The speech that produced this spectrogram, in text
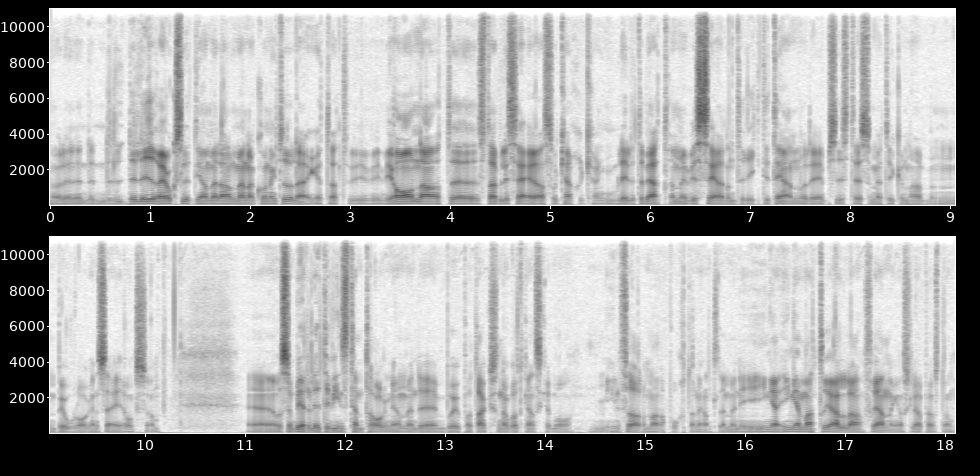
Och det, det, det lirar också lite grann med det allmänna konjunkturläget. Att vi, vi, vi anar att det stabiliseras och kanske kan bli lite bättre men vi ser det inte riktigt än. Och det är precis det som jag tycker de här bolagen säger också. Eh, och sen blir det lite vinsthemtagningar men det beror på att aktien har gått ganska bra inför de här rapporterna egentligen. Men inga, inga materiella förändringar skulle jag påstå.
